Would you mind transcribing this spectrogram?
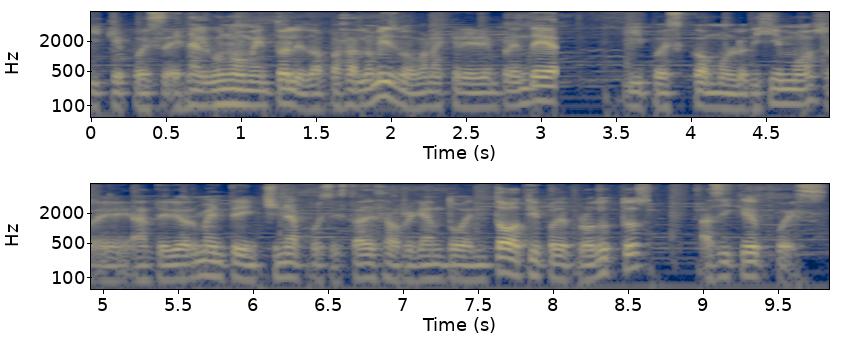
y que pues en algún momento les va a pasar lo mismo, van a querer emprender y pues como lo dijimos eh, anteriormente en China pues se está desarrollando en todo tipo de productos, así que pues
